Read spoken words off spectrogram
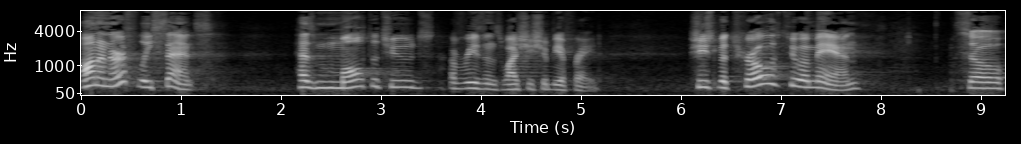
on an earthly sense, has multitudes of reasons why she should be afraid. She's betrothed to a man, so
